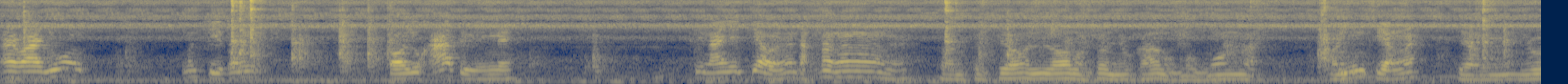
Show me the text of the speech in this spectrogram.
ไอ้วายุมันติดมันต่ออยู่ขาตื่นเองเลยที่นายจะเจียวมันดังข้างๆๆเลยตอนไปเที่ยวอันล้อมันต้นยุค้าหมกหมกม่วงน่ะมันยินเสียงไหมอย่างอยู่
